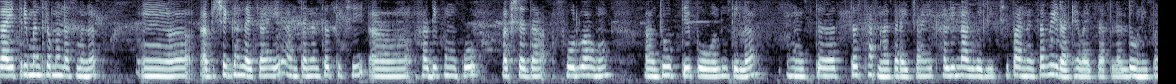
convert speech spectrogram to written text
गायत्री मंत्र म्हणत म्हणत अभिषेक घालायचा आहे आणि त्यानंतर तिची हळदी कुंकू अक्षदा फूल वाहून धूप ते पोळून तिला तर तर स्थापना करायची आहे. खाली नागवेलीची पाण्याचा विडा ठेवायचा आपल्याला दोन्ही पण.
